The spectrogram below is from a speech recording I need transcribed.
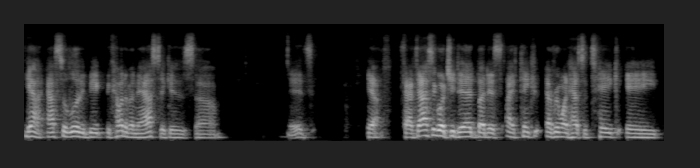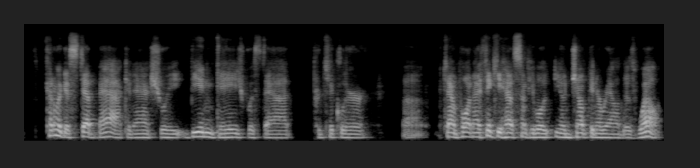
yeah, absolutely. Be, becoming a monastic is uh, it's yeah, fantastic what you did, but it's I think everyone has to take a kind of like a step back and actually be engaged with that particular uh, temple. And I think you have some people you know jumping around as well.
